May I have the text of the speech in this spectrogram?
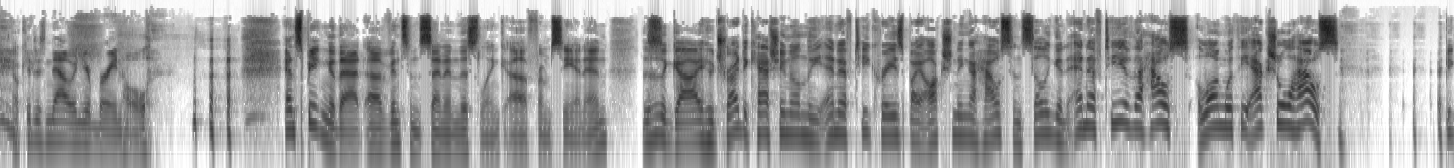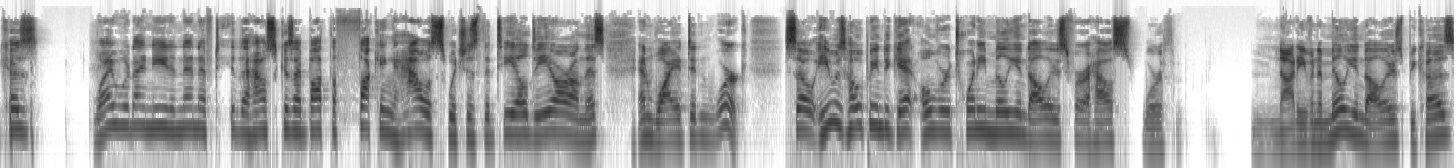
Okay. It is now in your brain hole. and speaking of that, uh, Vincent sent in this link uh, from CNN. This is a guy who tried to cash in on the NFT craze by auctioning a house and selling an NFT of the house along with the actual house. because why would I need an NFT of the house? Because I bought the fucking house, which is the TLDR on this, and why it didn't work. So he was hoping to get over $20 million for a house worth not even a million dollars because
